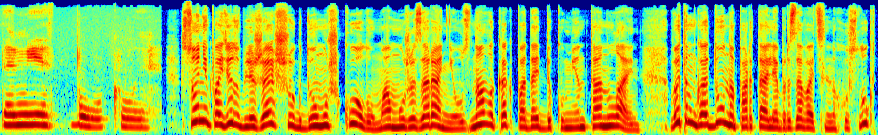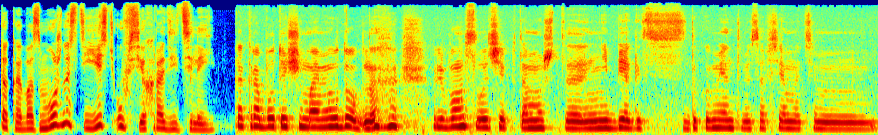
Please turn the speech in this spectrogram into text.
Там есть буквы. Соня пойдет в ближайшую к дому школу. Мама уже заранее узнала, как подать документы онлайн. В этом году на портале образовательных услуг такая возможность есть у всех родителей. Как работающей маме удобно в любом случае, потому что не бегать с документами со всем этим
